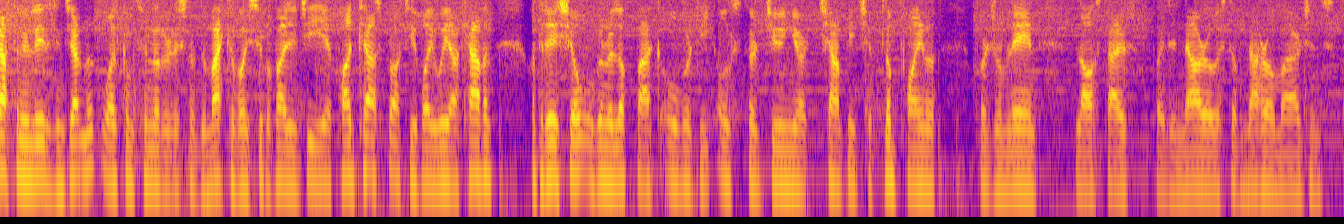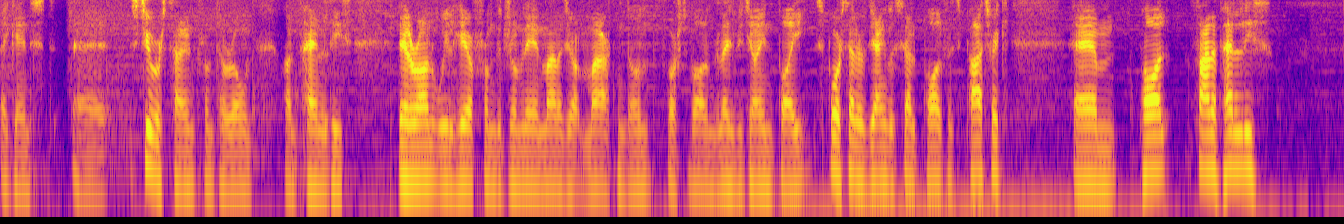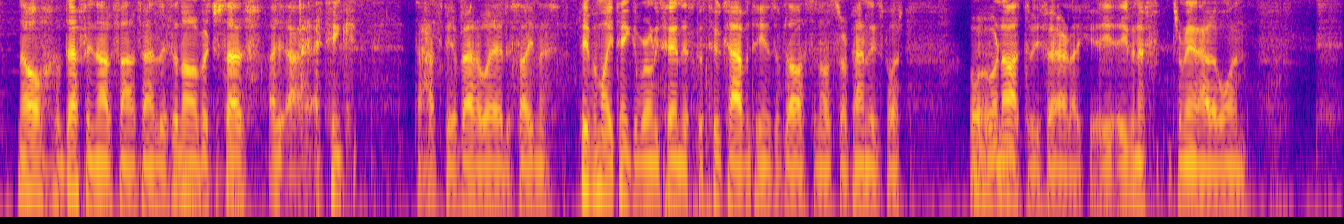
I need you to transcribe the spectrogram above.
Good afternoon, ladies and gentlemen. Welcome to another edition of the McAvoy SuperValu GA podcast brought to you by We Are Cavan. On today's show, we're going to look back over the Ulster Junior Championship Club Final where Drumlane lost out by the narrowest of narrow margins against uh, Stewartstown from Tyrone on penalties. Later on, we'll hear from the Drumlane manager, Martin Dunn. First of all, I'm delighted to be joined by sports editor of the Anglo-Celt, Paul Fitzpatrick. Um, Paul, fan of penalties? No, I'm definitely not a fan of penalties. I don't know about yourself. I, I, I think there has to be a better way of deciding it. People might think we're only saying this because two Cavan teams have lost and Ulster penalties, but we're, Mm. we're not. To be fair, like even if Drumlane had a won,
